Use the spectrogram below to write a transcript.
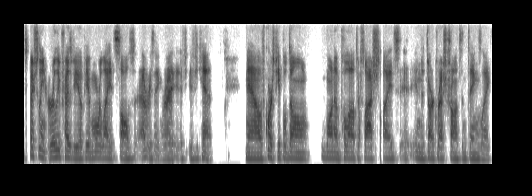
especially in early presbyopia. More light solves everything, right? If, if you can. Now, of course, people don't want to pull out their flashlights in the dark restaurants and things like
